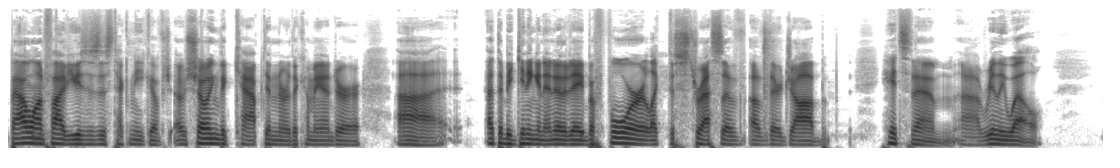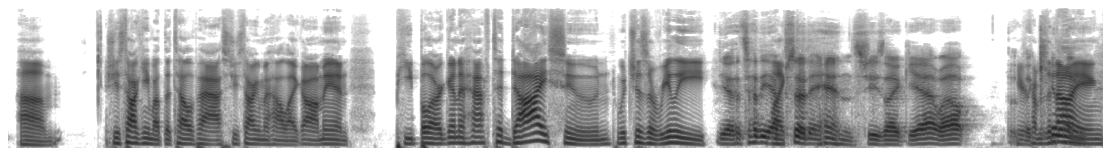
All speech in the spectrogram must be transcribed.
Babylon Five uses this technique of of showing the captain or the commander uh at the beginning and end of the day before like the stress of of their job hits them uh really well. Um, she's talking about the telepath. She's talking about how like, oh man, people are gonna have to die soon, which is a really Yeah, that's how the Like- episode ends. She's like, yeah, well, th- here the comes the dying.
